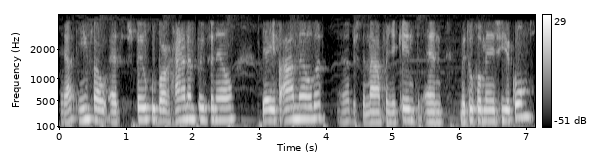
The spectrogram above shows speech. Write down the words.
ja, info at speelgoedbankhaarlem.nl Je even aanmelden. dus de naam van je kind en met hoeveel mensen je komt.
